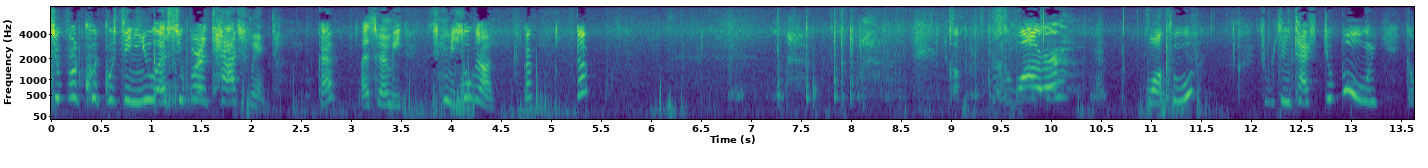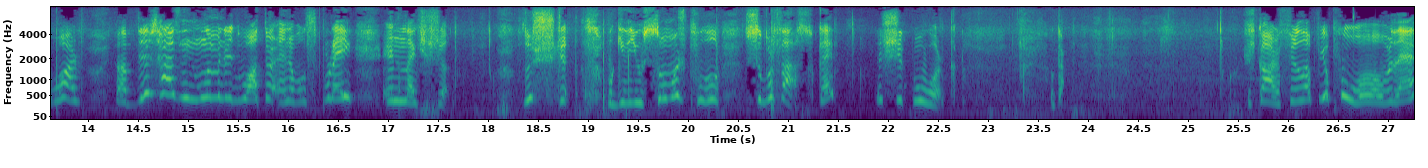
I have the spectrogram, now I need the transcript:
super quick with the new uh, super attachment. Okay, that's gonna be it's gonna be so good. Okay. Water, water, so we can attach to pool get water. Uh, this has unlimited water and it will spray in like shit. This shit will give you so much pool super fast. Okay, this shit will work. Okay. Just gotta fill up your pool over there.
